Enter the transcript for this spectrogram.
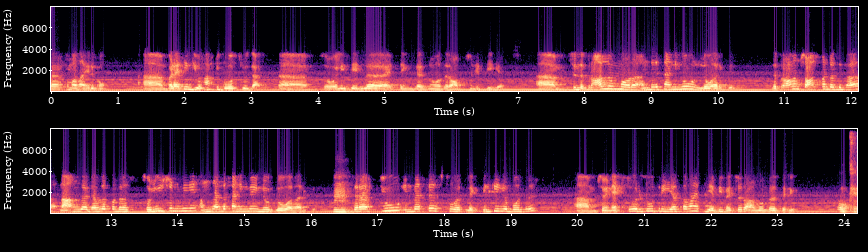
கஷ்டமா தான் இருக்கும். But I think you have to go through that so early ஸ்டேஜ்ல I think there no other opportunity here so இந்த ப்ராப்ளமோட அண்டர்ஸ்டாண்டிங்கும் லோவா இருக்கு. இந்த ப்ராப்ளம் சால்வ் பண்றதுக்காக நாங்க டெவலப் பண்ற சொல்யூஷனுமே அந்த அண்டர்ஸ்டாண்டிங்குமே இன்னும் லோவா தான் இருக்கு. There are few investors who are like thinking about this so next ஒரு டூ த்ரீ இயர்ஸ் தான் இது எப்படி மெச்சூர் ஆகுன்றது தெரியும். Okay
